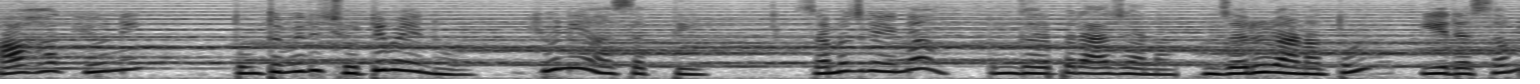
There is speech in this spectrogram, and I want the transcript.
हाँ हाँ क्यों नहीं? तुम तो मेरी छोटी बहन हो क्यों नहीं आ सकती? समझ गई ना? तुम घर पर आ जाना ज़रूर आना तुम ये रस्म।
